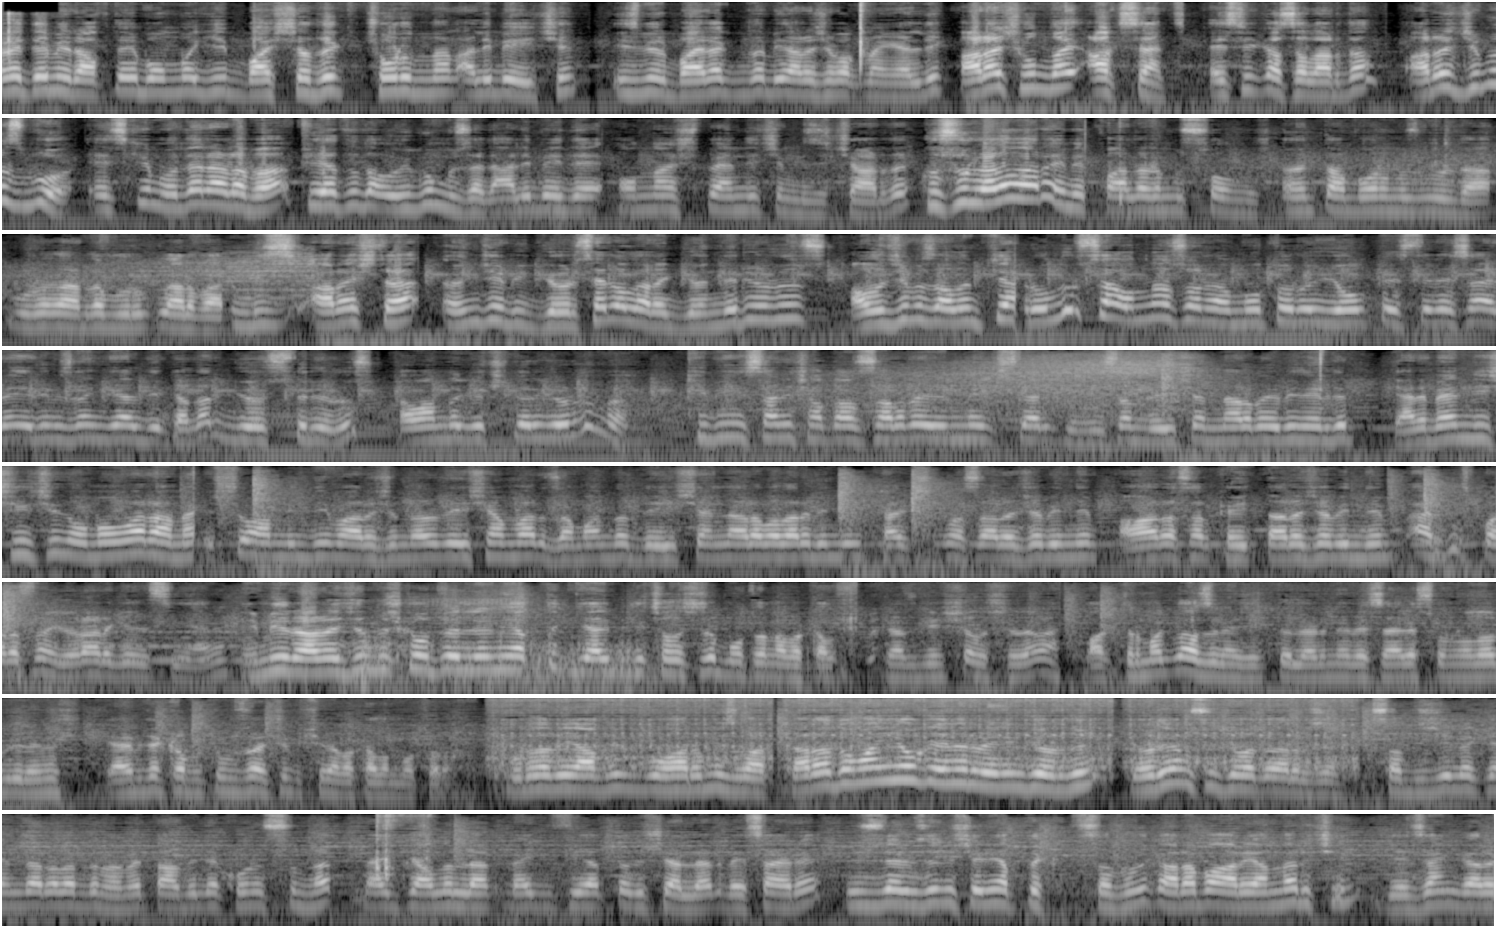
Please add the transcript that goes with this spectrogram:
Evet Emir haftaya bomba gibi başladık. Çorum'dan Ali Bey için İzmir Bayraklı'da bir araca bakmaya geldik. Araç Hyundai Accent. Eski kasalardan. Aracımız bu. Eski model araba. Fiyatı da uygun bu zaten. Ali Bey de ondan şüphelendiği için bizi çağırdı. Kusurları var Emir. Farlarımız solmuş. Ön tamponumuz burada. Buralarda vuruklar var. Biz araçta önce bir görsel olarak gönderiyoruz. Alıcımız alımkar olursa ondan sonra motoru, yol testi vesaire elimizden geldiği kadar gösteriyoruz. Tavanda göçükleri gördün mü? Ki bir insan hiç hatasız arabaya binmek ister ki insan değişen arabaya binebilir. Yani ben de işin için olmama rağmen şu an bindiğim aracımda da değişen var. Zamanda değişenli arabalara bindim. Taksi çıkması araca bindim. Ağır hasar kayıtlı araca bindim. Herkes parasına göre hareket etsin yani. Emir aracın dış kontrollerini yaptık. Gel bir de çalıştırıp motoruna bakalım. Biraz geç çalıştı değil mi? Baktırmak lazım enjektörlerinde vesaire sorun olabilir Emir. Gel bir de kaputumuzu açıp içine bakalım motora. Burada bir hafif buharımız var. Kara duman yok Emir benim gördüğüm. Görüyor musun civatalarımızı? Satıcıyla kendi aralarında Mehmet abiyle konuşsunlar. Belki alırlar. Belki fiyatta düşerler vesaire. Üzerimize düşeni yaptık. Satılık araba arayanlar için gezen garajımız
